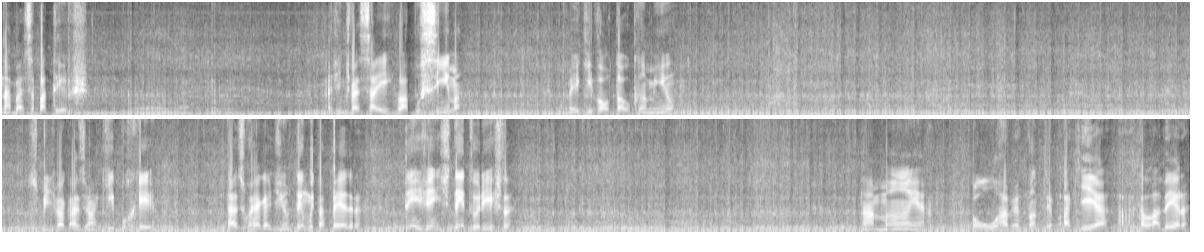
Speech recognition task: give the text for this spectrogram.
na Baía Sapateiros. A gente vai sair lá por cima, meio que voltar o caminho. Subir devagarzinho aqui porque tá escorregadinho, tem muita pedra, tem gente, tem turista. Na manha. Porra, velho, quanto tempo. Aqui é a ladeira.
